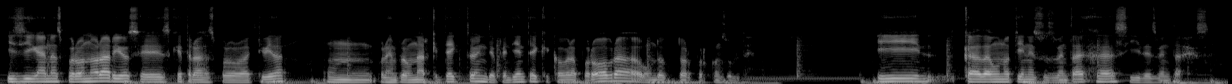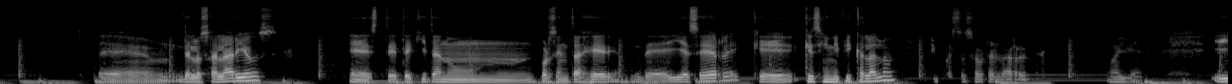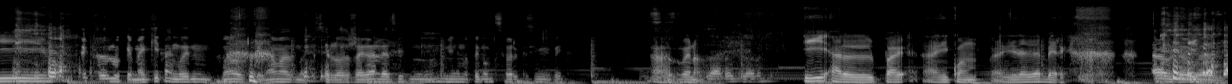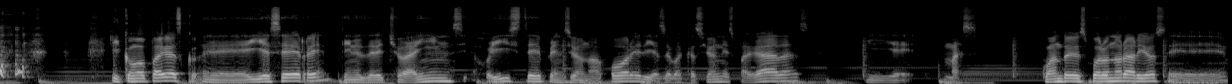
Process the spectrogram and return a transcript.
Y si ganas por honorarios, es que trabajas por actividad. Un, por ejemplo, un arquitecto independiente que cobra por obra o un doctor por consulta. Y cada uno tiene sus ventajas y desventajas. Em, de los salarios, este, te quitan un porcentaje de ISR. que ¿Qué significa, Lalo? Impuestos sobre la renta. Muy bien. Y Eso es lo que me quitan, güey. Bueno, que nada más me- se los regale así. Mínimo tengo que saber qué significa. Ah, bueno. Claro, claro. Y al ahí con ahí la verga. Ah, o sea, Y como pagas eh, ISR, tienes derecho a IMSS, OISTE, pensión o Afore, días de vacaciones pagadas y eh, más. Cuando es por honorarios, eh,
